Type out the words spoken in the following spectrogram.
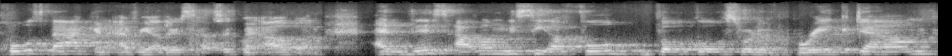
pulls back in every other subsequent album. And this album, we see a full vocal sort of breakdown.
